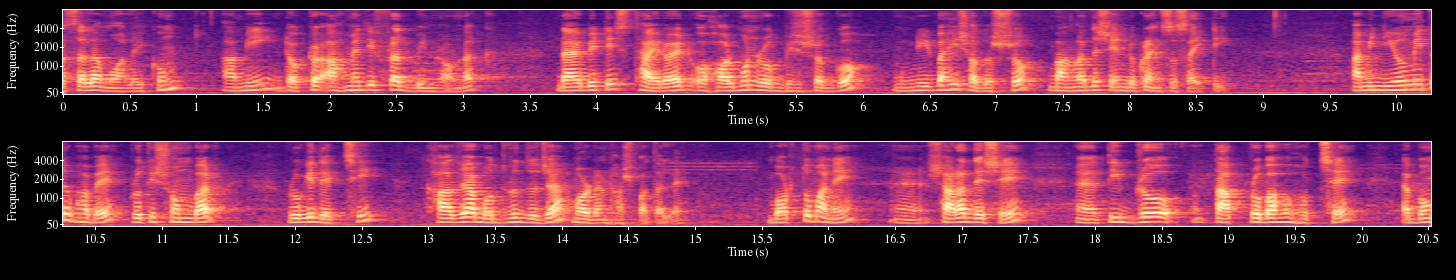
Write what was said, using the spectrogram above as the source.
আসসালামু আলাইকুম। আমি doctor Ahmed Ifrat bin Raunak, diabetes, thyroid ও হরমোন রোগ বিশেষজ্ঞ, নির্বাহী সদস্য, বাংলাদেশ এন্ডোক্রাইন সোসাইটি আমি নিয়মিতভাবে প্রতি সোমবার রোগী দেখছি খাজা বদরুদ্দোজা মডার্ন হাসপাতালে। বর্তমানে সারা দেশে তীব্র তাপপ্রবাহ হচ্ছে এবং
